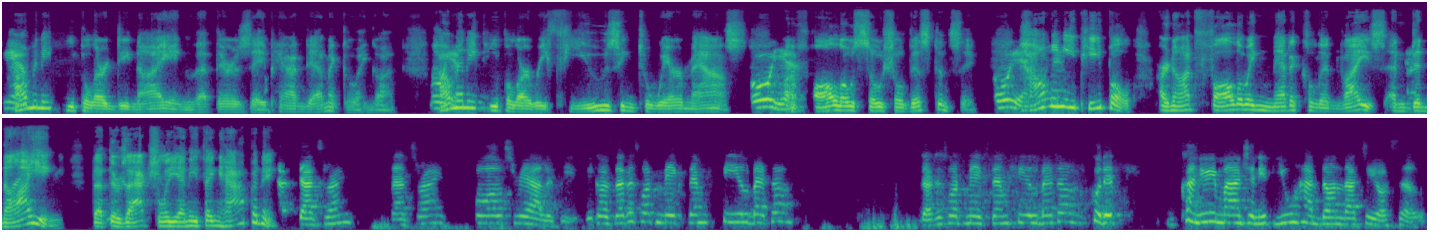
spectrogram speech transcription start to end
Yeah. How many people are denying that there's a pandemic going on? Oh, How yeah. many people are refusing to wear masks oh, yeah. or follow social distancing? Oh, yeah. How many people are not following medical advice and denying that there's actually anything happening? That's right. That's right. False reality. Because that is what makes them feel better. That is what makes them feel better. Could it can you imagine if you had done that to yourself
